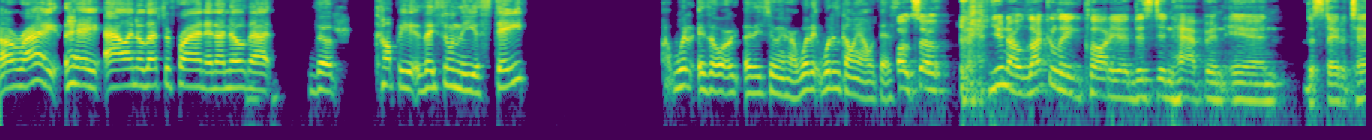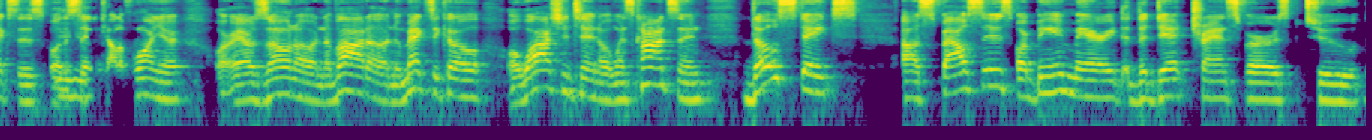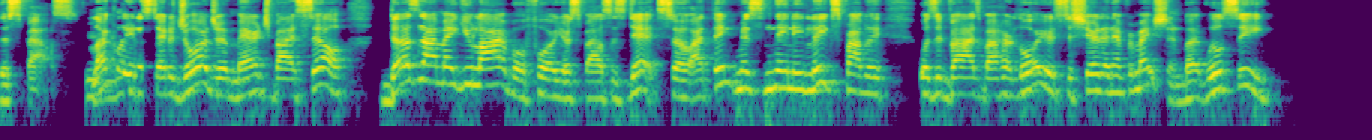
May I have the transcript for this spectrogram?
All right. Hey, Al, I know that's your friend, and I know that the company, are they suing the estate? What is, or are they suing her? What, what is going on with this? Oh, so you know, luckily, Claudia, this didn't happen in the state of Texas or the state of California or Arizona or Nevada or New Mexico or Washington or Wisconsin. Those states, uh, spouses are being married, the debt transfers to the spouse. Luckily, in the state of Georgia, marriage by itself does not make you liable for your spouse's debt. So I think Miss Nene Leakes probably was advised by her lawyers to share that information, but we'll see.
